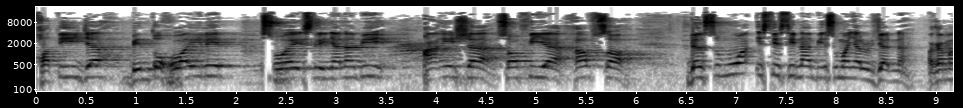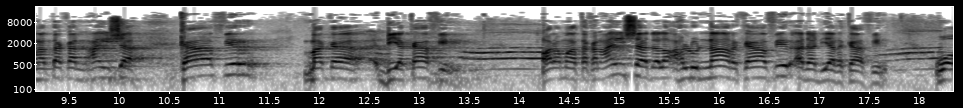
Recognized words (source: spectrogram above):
Khadijah bintu Huwailid, Suai istrinya Nabi, Aisyah, Sofia, Hafsah, dan semua istri-istri Nabi semuanya lur jannah. Maka mengatakan Aisyah kafir, maka dia kafir. Orang mengatakan Aisyah adalah ahlun nar kafir, ada dia kafir. Wa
